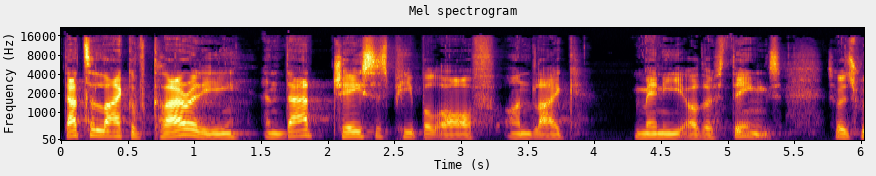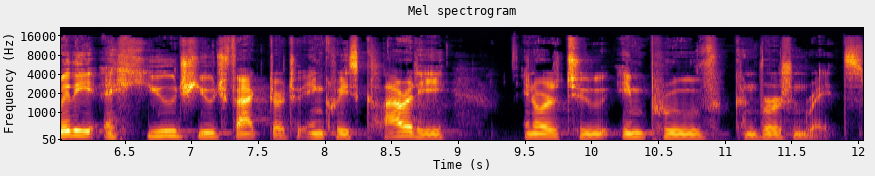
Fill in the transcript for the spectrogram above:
That's a lack of clarity, and that chases people off, unlike many other things. So it's really a huge, huge factor to increase clarity in order to improve conversion rates.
